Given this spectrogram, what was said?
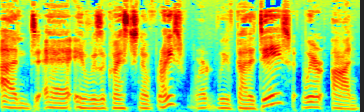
and uh, it was a question of right, we're, we've got a date, we're on.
